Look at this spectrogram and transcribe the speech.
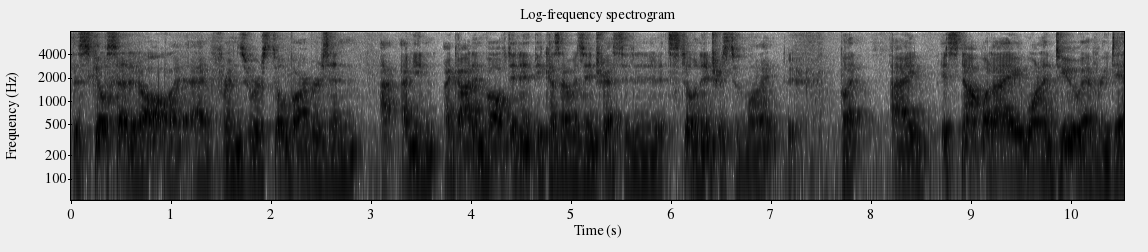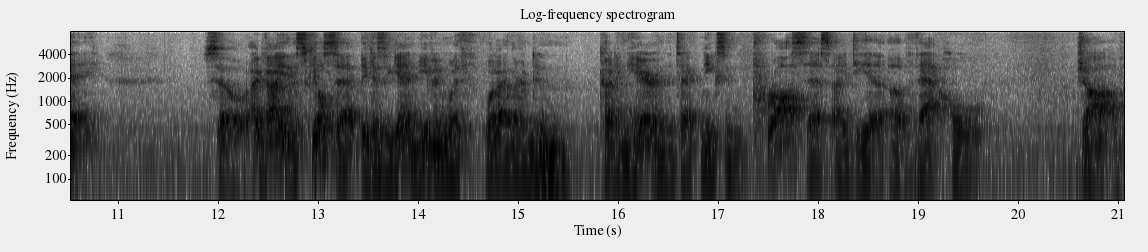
the skill set at all. I, I have friends who are still barbers, and I, I mean, I got involved in it because I was interested in it. It's still an interest of mine, Yeah. but I it's not what I want to do every day. So I value the skill set because again, even with what I learned in mm. cutting hair and the techniques and process idea of that whole job,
